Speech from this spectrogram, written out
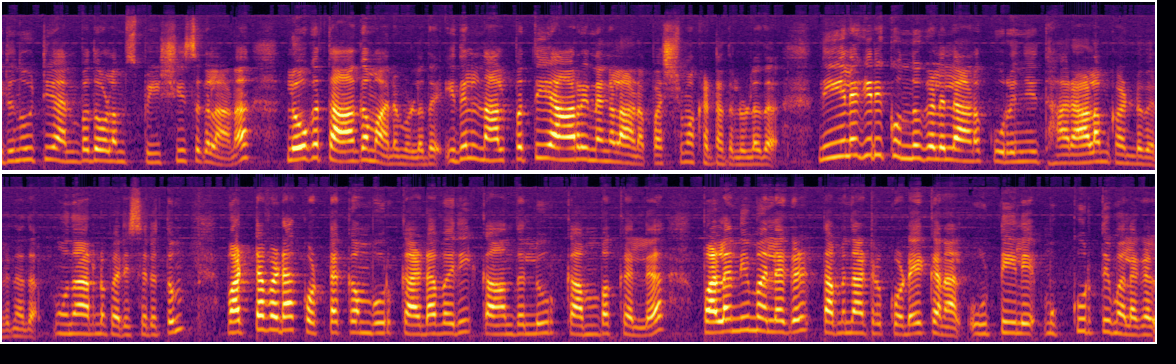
ഇരുന്നൂറ്റി അൻപതോളം സ്പീഷീസുകളാണ് ലോകത്താകമാനമുള്ളത്. ഇതിൽ നാൽപ്പത്തി ആറ് ഇനങ്ങളാണ് പശ്ചിമഘട്ടത്തിലുള്ളത്. നീലഗിരി കുന്നുകളിലാണ് കുറിഞ്ഞി ധാരാളം കണ്ടുവരുന്നത്. മൂന്നാറിന് പരിസരത്തും വട്ടവട കൊട്ടക്കമ്പൂർ കടവരി കാന്തല്ലൂർ കമ്പക്കല്ല് പളനിമലകൾ തമിഴ്നാട്ടിൽ കൊടൈക്കനാൽ ഊട്ടിയിലെ മുക്കൂർത്തി മലകൾ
